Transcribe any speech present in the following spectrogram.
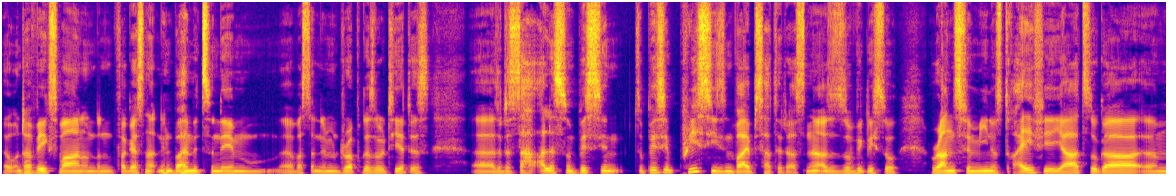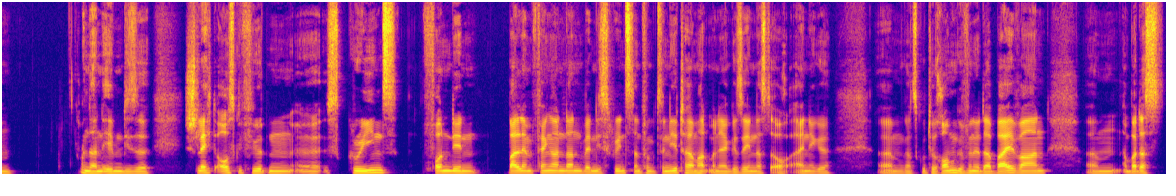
äh, unterwegs waren und dann vergessen hatten, den Ball mitzunehmen, äh, was dann im Drop resultiert ist. Äh, also, das sah alles so ein bisschen, so ein bisschen Preseason-Vibes hatte das. Ne? Also, so wirklich so Runs für minus drei, vier Yards sogar. Ähm, und dann eben diese schlecht ausgeführten äh, Screens von den Ballempfängern dann, wenn die Screens dann funktioniert haben, hat man ja gesehen, dass da auch einige ähm, ganz gute Raumgewinne dabei waren. Ähm, aber das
